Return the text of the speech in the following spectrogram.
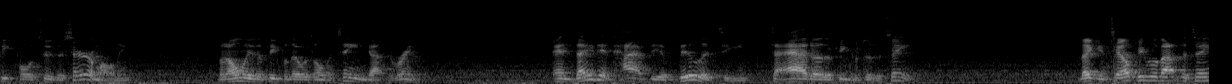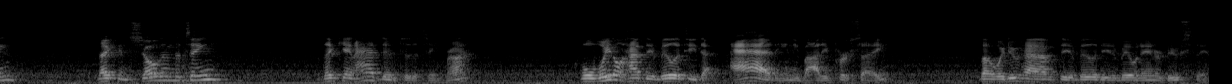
people to the ceremony, but only the people that was on the team got the ring. And they didn't have the ability to add other people to the team. They can tell people about the team. They can show them the team. They can't add them to the team, right? Well, we don't have the ability to add anybody per se, but we do have the ability to be able to introduce them.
